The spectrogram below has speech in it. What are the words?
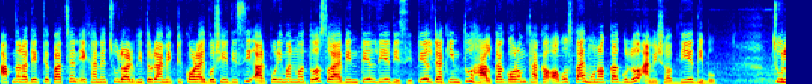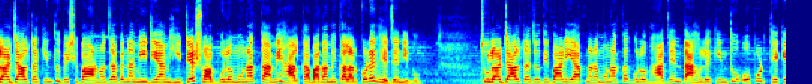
আপনারা দেখতে পাচ্ছেন, এখানে চুলার ভিতরে আমি একটি কড়াই বসিয়ে দিছি আর পরিমাণ মতো সয়াবিন তেল দিয়ে দিছি। তেলটা কিন্তু হালকা গরম থাকা অবস্থায় মোনাক্কাগুলো আমি সব দিয়ে দিব। চুলার জালটা কিন্তু বেশি বাড়ানো যাবে না, মিডিয়াম হিটে সবগুলো মোনাক্কা আমি হালকা বাদামি কালার করে ভেজে নিব। চুলার জালটা যদি বাড়িয়ে আপনারা মোনাক্কাগুলো ভাজেন, তাহলে কিন্তু ওপর থেকে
